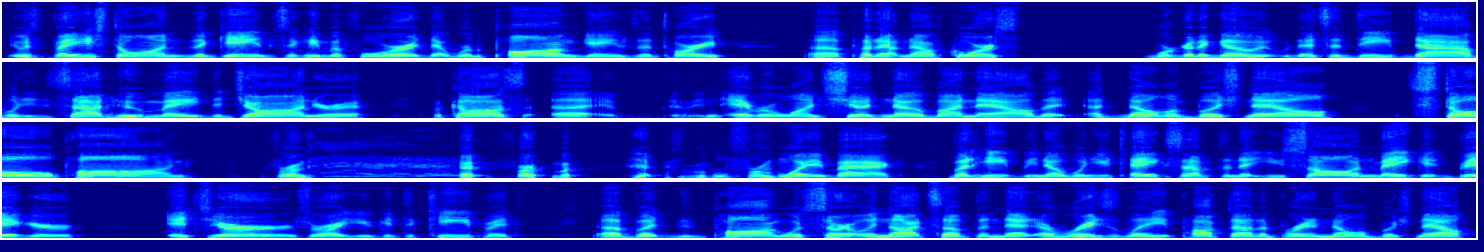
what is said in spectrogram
it was based on the games that came before it that were the Pong games that Atari put out. Now, of course, we're going to go, it's a deep dive when you decide who made the genre because uh, everyone should know by now that uh, Nolan Bushnell stole Pong from, from, from way back. But he, you know, when you take something that you saw and make it bigger, it's yours, right? You get to keep it. Uh, but Pong was certainly not something that originally popped out of the brain of Nolan Bushnell.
